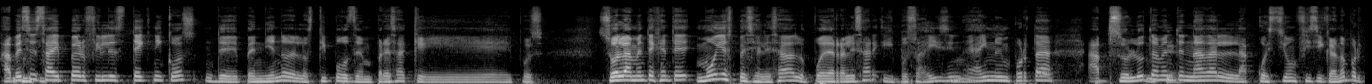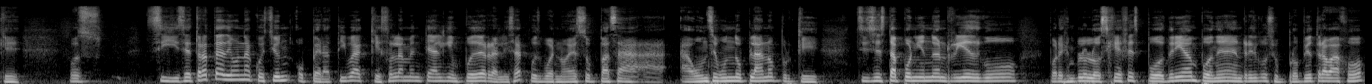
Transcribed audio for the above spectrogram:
a veces hay perfiles técnicos dependiendo de los tipos de empresa que, pues, solamente gente muy especializada lo puede realizar y pues ahí, mm. ahí no importa absolutamente nada la cuestión física, ¿no? Porque pues si se trata de una cuestión operativa que solamente alguien puede realizar, pues bueno, eso pasa a, un segundo plano porque si se está poniendo en riesgo, por ejemplo, los jefes podrían poner en riesgo su propio trabajo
